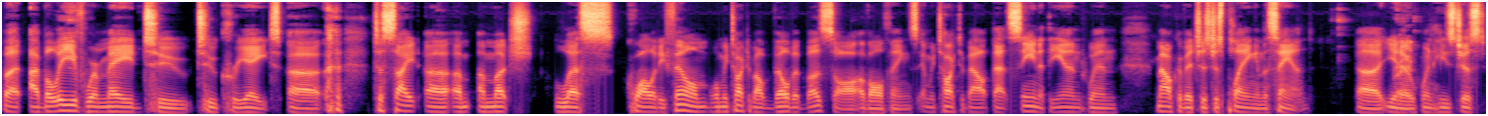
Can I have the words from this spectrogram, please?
But I believe we're made to to create. Uh, to cite a, a, a much less quality film when we talked about Velvet Buzzsaw of all things, and we talked about that scene at the end when Malkovich is just playing in the sand. Uh, you know, when he's just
